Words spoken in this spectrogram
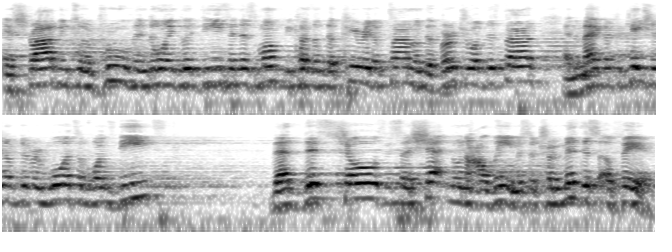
and striving to improve and doing good deeds in this month because of the period of time and the virtue of this time and the magnification of the rewards of one's deeds, that this shows it's a shatnun alim, it's a tremendous affair.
